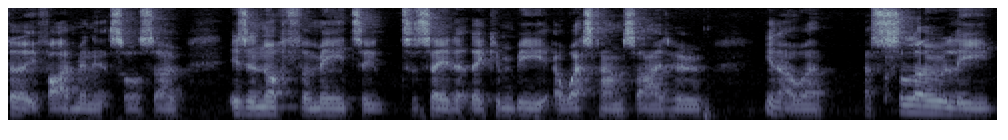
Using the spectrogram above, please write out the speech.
35 minutes or so is enough for me to, to say that they can be a West Ham side who, you know, are, are slowly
